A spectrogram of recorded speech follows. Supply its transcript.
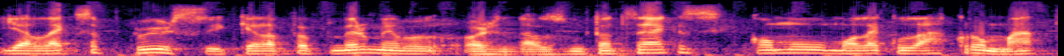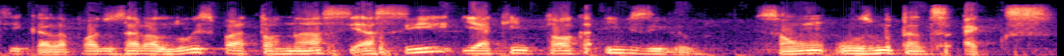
E Alexa Pierce, que ela foi o primeiro membro original dos Mutantes X, como molecular cromática. Ela pode usar a luz para tornar-se a si e a quem toca invisível. São os Mutantes X.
